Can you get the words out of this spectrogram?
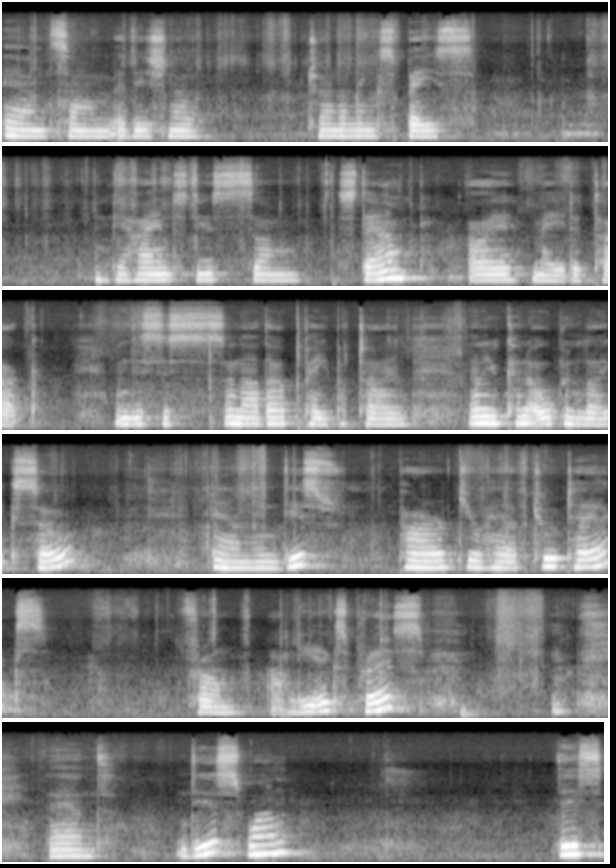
and some additional journaling space. And behind this um, stamp I made a tag and this is another paper tile. Then you can open like so. And in this part you have two tags from AliExpress. And this one this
